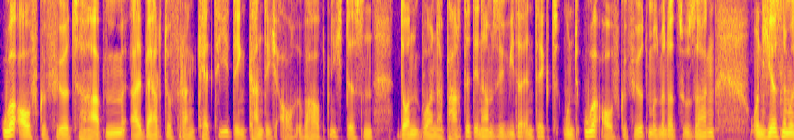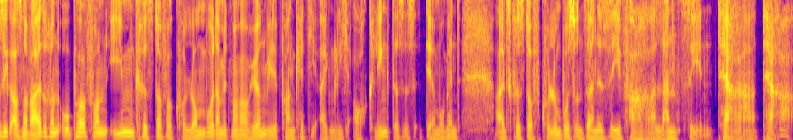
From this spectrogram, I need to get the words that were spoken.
uraufgeführt haben, Alberto Franchetti, den kannte ich auch überhaupt nicht, dessen Don Buonaparte, den haben Sie wiederentdeckt und uraufgeführt, muss man dazu sagen. Und hier ist eine Musik aus einer weiteren Oper von ihm, Christopher Colombo, damit wir mal hören, wie Franchetti eigentlich auch klingt. Das ist der Moment, als Christoph Kolumbus und seine Seefahrer Land sehen. Terra, Terra.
